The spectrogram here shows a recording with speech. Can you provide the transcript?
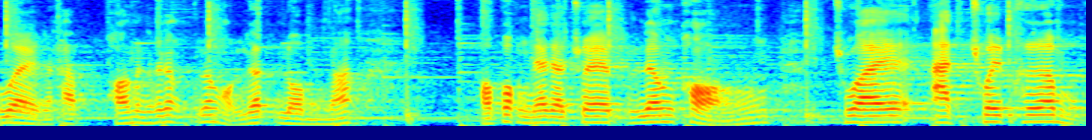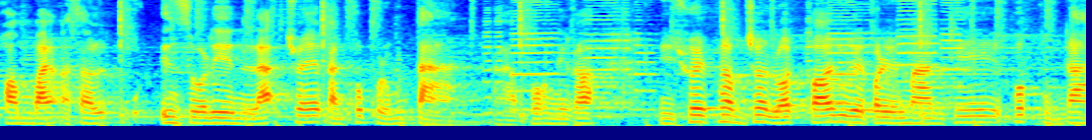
ด้วยนะครับ เพราะมันก็เรื่องเรื่องของเลือดลมเนาะเพราะพวกนี้จะช่วยเรื่องของช่วยอาจช่วยเพิ่มความไวอินซูลิน และช่วยการควบคุมน้ำตาลนะครับพวกนี้ก็มีช่วยเพิ่มช่วยลดก็อยู่ในปริมาณที่ควบคุมได้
